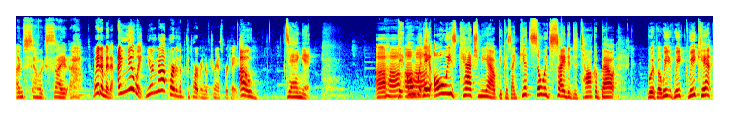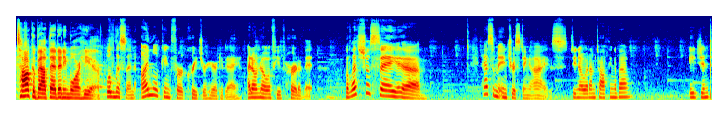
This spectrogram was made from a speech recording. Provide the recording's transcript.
I'm so excited. Wait a minute. I knew it. You're not part of the Department of Transportation. Oh, dang it. uh-huh. They uh-huh. always they always catch me out because I get so excited to talk about but we, we we can't talk about that anymore here. Well, listen. I'm looking for a creature here today. I don't know if you've heard of it, but let's just say it uh, has some interesting eyes. Do you know what I'm talking about? Agent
